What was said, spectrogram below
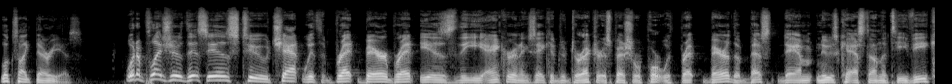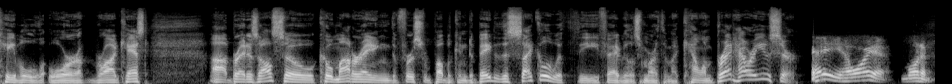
looks like there he is. What a pleasure this is to chat with Bret Baier. Bret is the anchor and executive director of Special Report with Bret Baier, the best damn newscast on the TV, cable or broadcast. Uh, Bret is also co-moderating the first Republican debate of this cycle with the fabulous Martha MacCallum. Bret, how are you, sir? Hey, how are you? Morning.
